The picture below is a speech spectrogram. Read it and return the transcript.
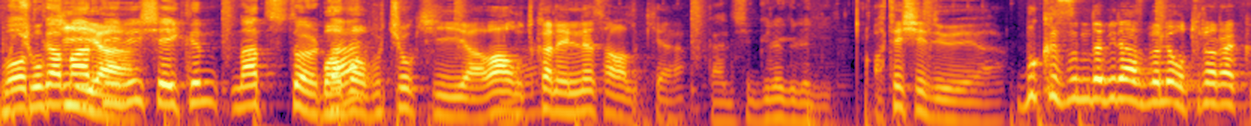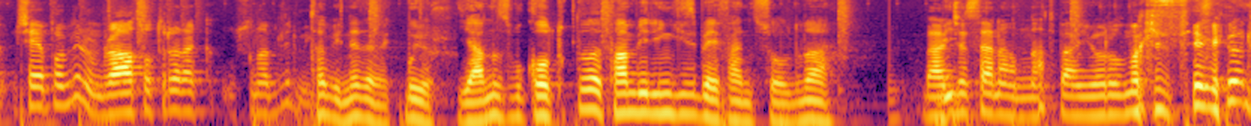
Vodka çok iyi ya. martini shaken not stirred Baba bu çok iyi ya. Vay Utkan eline sağlık ya. Kardeşim güle güle giy. Ateş ediyor ya. Bu kısımda biraz böyle oturarak şey yapabilir miyim? Rahat oturarak sunabilir miyim? Tabii ne demek buyur. Yalnız bu koltukta da tam bir İngiliz beyefendisi oldun ha. Bence sen anlat. Ben yorulmak istemiyorum.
